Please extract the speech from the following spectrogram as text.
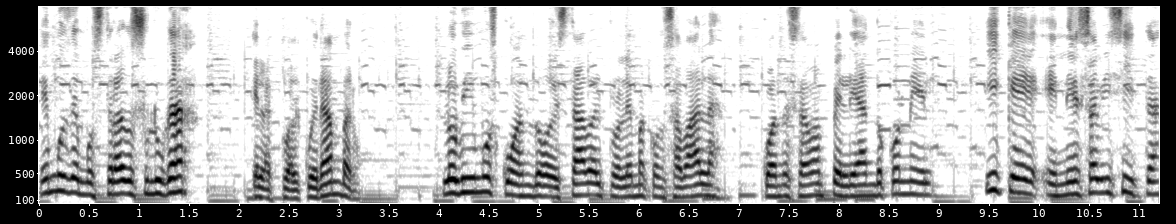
hemos demostrado su lugar, el actual Cuerámbaro. Lo vimos cuando estaba el problema con Zavala, cuando estaban peleando con él y que en esa visita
